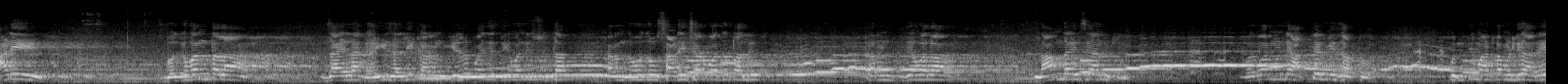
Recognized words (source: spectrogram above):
आणि भगवंताला जायला घाई झाली कारण गेलं पाहिजे देवाने सुद्धा. जवळजवळ साडेचार वाजत आले. कारण देवाला लांब जायचं आणखी. भगवान म्हणले आत्या मी जातो. कुंती म्हटलं म्हटली अरे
